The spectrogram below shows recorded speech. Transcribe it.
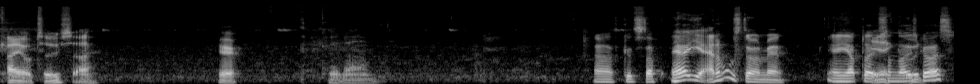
K or two, so Yeah. but um Uh, good stuff. How are your animals doing, man? Any updates Yeah, on those good. guys?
